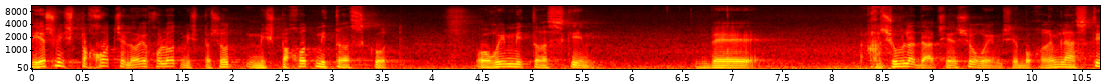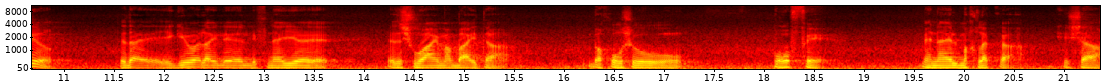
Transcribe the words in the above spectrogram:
יש משפחות שלא יכולות, משפחות, משפחות מתרסקות, הורים מתרסקים. וחשוב לדעת שיש הורים שבוחרים להסתיר. אתה יודע, הגיעו אליי לפני אה, איזה שבועיים הביתה, בחור שהוא רופא, מנהל מחלקה, אישה,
